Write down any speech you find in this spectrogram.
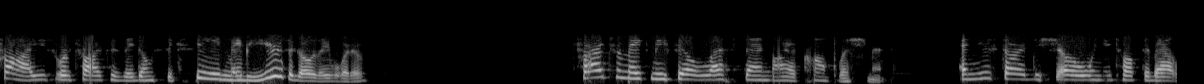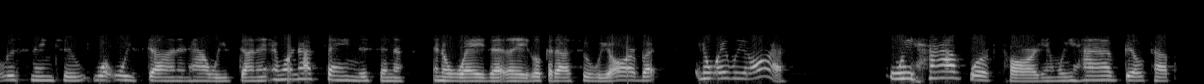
try, use the word try because they don't succeed, maybe years ago they would have, tried to make me feel less than my accomplishments. And you started to show when you talked about listening to what we've done and how we've done it. And we're not saying this in a in a way that they look at us who we are, but in a way we are. We have worked hard and we have built up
